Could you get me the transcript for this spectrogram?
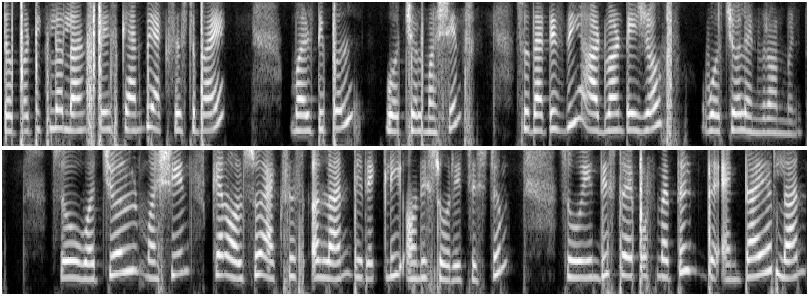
the particular LUN space can be accessed by multiple virtual machines so that is the advantage of virtual environment so virtual machines can also access a LUN directly on the storage system. So in this type of method, the entire LUN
